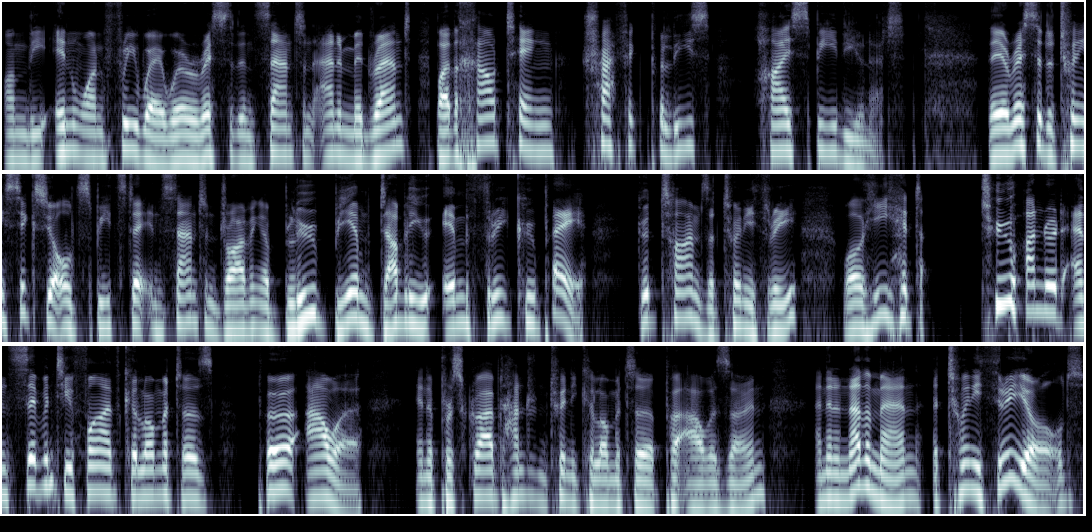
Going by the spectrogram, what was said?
on the N1 freeway were arrested in Sandton and in Midrand by the Gauteng Traffic Police High Speed Unit. They arrested a 26 year old speedster in Sandton driving a blue BMW M3 coupe. Good times at 23. Well, he hit 275 kilometers per hour in a prescribed 120 kilometer per hour zone. And then another man, a 23 year old,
